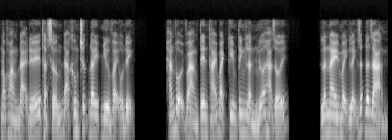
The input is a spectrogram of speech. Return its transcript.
Ngọc Hoàng đại đế thật sớm đã không trước đây như vậy ổn định. Hắn vội vàng tên Thái Bạch Kim Tinh lần nữa hạ giới. Lần này mệnh lệnh rất đơn giản,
